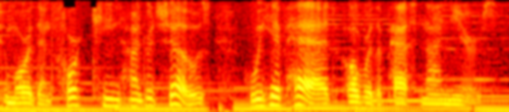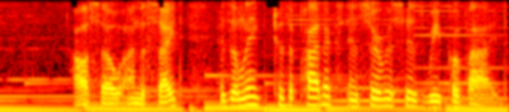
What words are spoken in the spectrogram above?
to more than 1,400 shows we have had over the past nine years. Also on the site is a link to the products and services we provide,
